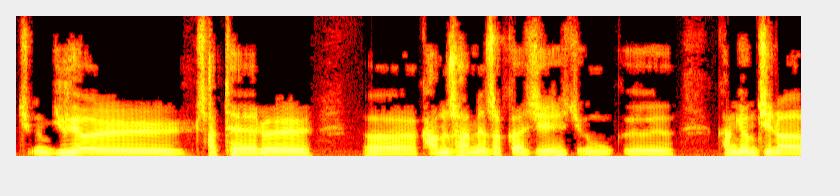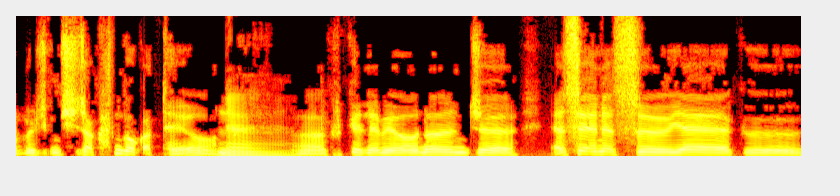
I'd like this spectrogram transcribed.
지금 유혈 사태를 어 감수하면서까지 지금 그 강경 진압을 지금 시작한 것 같아요. 네. 어, 그렇게 되면은 이제 SNS의 그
